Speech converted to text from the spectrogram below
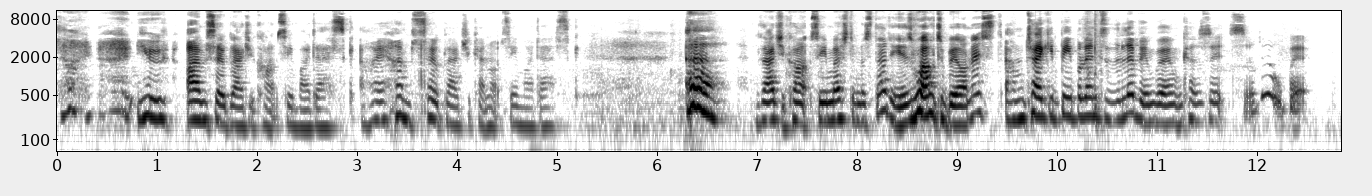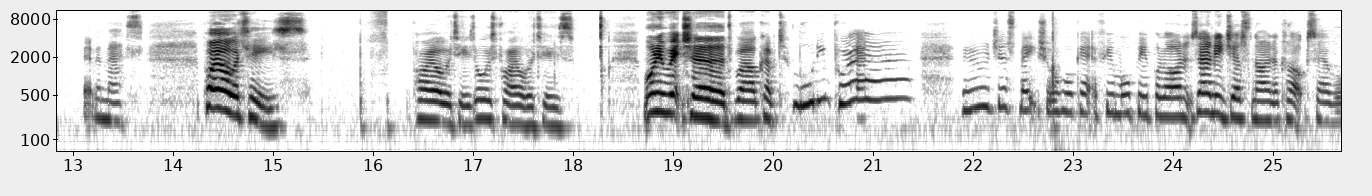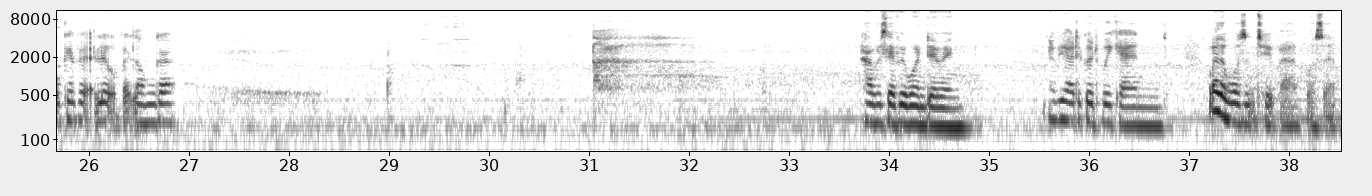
you, I'm so glad you can't see my desk. I am so glad you cannot see my desk. glad you can't see most of my study as well, to be honest. I'm taking people into the living room because it's a little bit, bit of a mess. Priorities. Priorities, always priorities. Morning, Richard. Welcome to morning prayer. We'll just make sure we'll get a few more people on. It's only just nine o'clock, so we'll give it a little bit longer. How is everyone doing? Have you had a good weekend? Weather wasn't too bad, was it?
